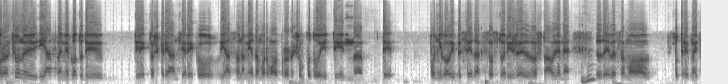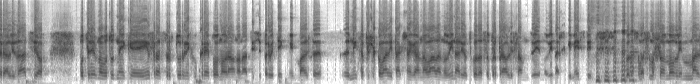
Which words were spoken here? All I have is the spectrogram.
proračun, jasno jim je bilo tudi. Direktor Škrjanc je rekel, jasno nam je, da moramo proračun podvojiti in eh, te, po njegovih besedah so stvari že zastavljene, uh mhm. -huh. zdaj le samo potrebno je realizacijo. Potrebno bo tudi nekaj infrastrukturnih ukrepov, no ravno na tisti prvi tekmi malce. Niso pričakovali takšnega navala novinarjev, tako da so pripravili samo dve novinarski mesti. Tako da smo, smo se mogli malo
